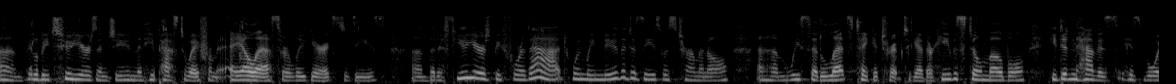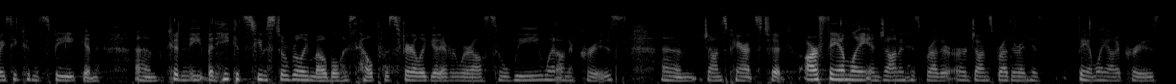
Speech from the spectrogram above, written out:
um, it'll be two years in June that he passed away from ALS or Lou Gehrig's disease. Um, but a few years before that, when we knew the disease was terminal, um, we said, let's take a trip together. He was still mobile. He didn't have his, his voice. He couldn't speak and um, couldn't eat, but he, could, he was still really mobile. His health was fairly good everywhere else. So we went on a cruise. Um, John's parents took our family and John and his brother, or John's brother and his family on a cruise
